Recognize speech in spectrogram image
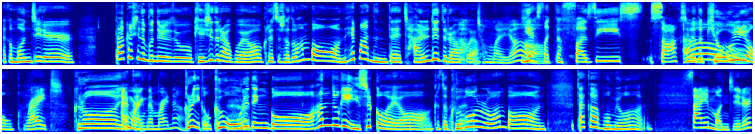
약간 먼지를 닦으시는 분들도 계시더라고요. 그래서 저도 한번 해봤는데 잘 되더라고요. 정말요? Yes, like the fuzzy socks, you know, the Oh. 겨울용 Right. 그런 I'm wearing them right now. 그러니까 그 오래된 거 한두 개 있을 거예요. 그래서 맞아요. 그걸로 한번 닦아 보면 쌓인 먼지를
